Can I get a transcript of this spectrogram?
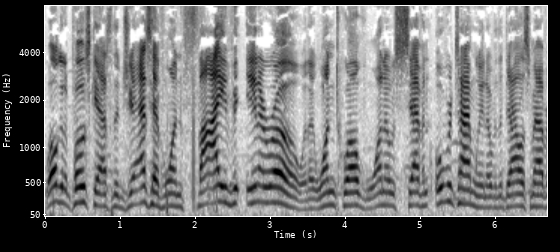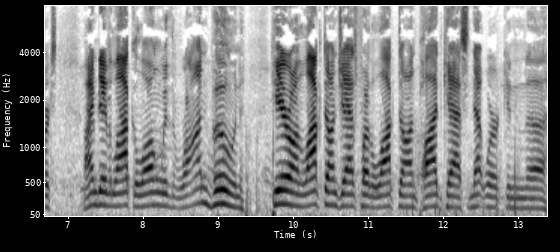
Welcome to Postcast. The Jazz have won five in a row with a 112 107 overtime win over the Dallas Mavericks. I'm David Locke along with Ron Boone here on Locked On Jazz, part of the Locked On Podcast Network. And uh,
